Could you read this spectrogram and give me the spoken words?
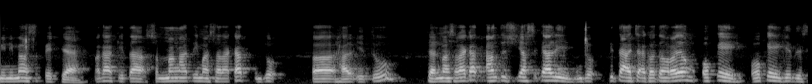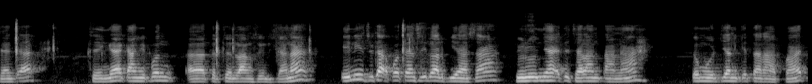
minimal sepeda. Maka kita semangati masyarakat untuk uh, hal itu dan masyarakat antusias sekali untuk kita ajak gotong royong, oke, okay, oke okay, gitu saja. Sehingga kami pun uh, terjun langsung di sana. Ini juga potensi luar biasa. Dulunya itu jalan tanah, kemudian kita rabat,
